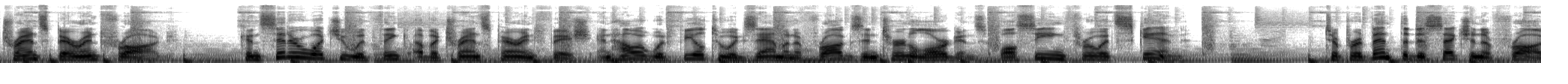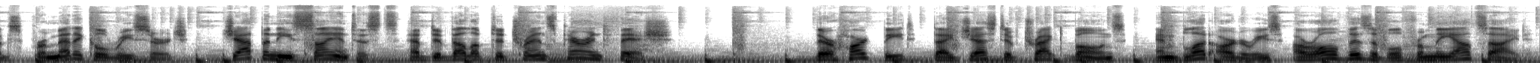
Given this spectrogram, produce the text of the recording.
Transparent frog. Consider what you would think of a transparent fish and how it would feel to examine a frog's internal organs while seeing through its skin. To prevent the dissection of frogs for medical research, Japanese scientists have developed a transparent fish. Their heartbeat, digestive tract bones, and blood arteries are all visible from the outside.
